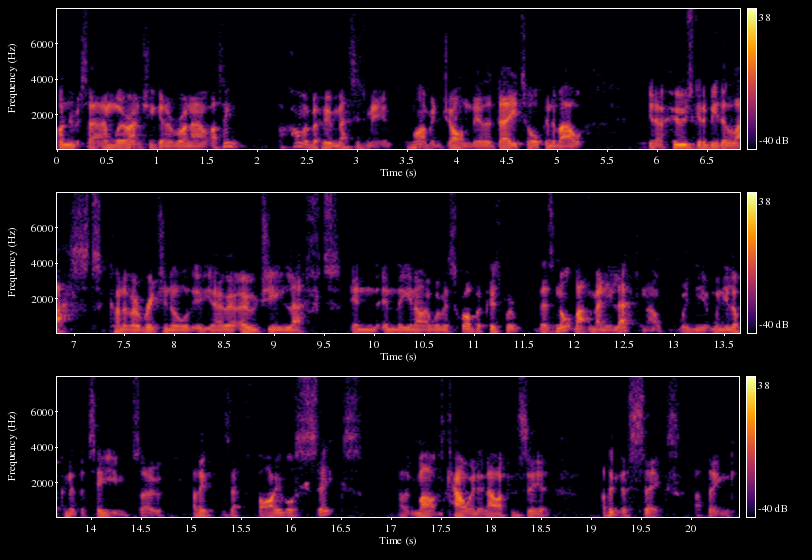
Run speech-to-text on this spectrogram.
Hundred percent. And we're actually going to run out. I think I can't remember who messaged me. It might have been John the other day talking about you know who's going to be the last kind of original you know OG left in in the United Women's squad because we're there's not that many left now when you when you're looking at the team. So I think is there five or six? Mark's counting it now. I can see it. I think there's six. I think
